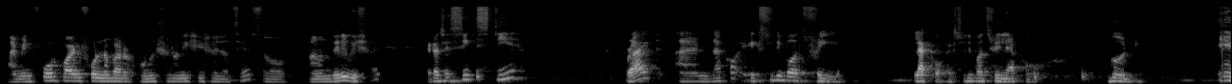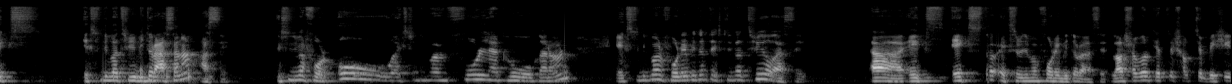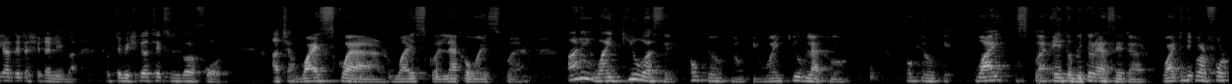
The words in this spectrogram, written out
I mean four point four number অনুশীলনী শেষ হয়ে যাচ্ছে সো আনন্দেরই বিষয়। এটা হচ্ছে সিক্সটি রাইট অ্যান্ড দেখো x to the power three লেখো x to the power three লেখো। Good x x to the power থ্রির ভিতরে আসে না? আসে। X to the power four O x to the power four লেখো, কারণ এক্স টু দি পাওয়ার ফোরের ভিতরে এক্স টু দি পাওয়ার থ্রিও আছে এক্স এক্স তো এক্স টু দি পাওয়ার ফোরের ভিতরে আছে লসাগর ক্ষেত্রে সবচেয়ে বেশিটা যেটা সেটা নিবা। সবচেয়ে বেশিটা হচ্ছে x to the power four আচ্ছা ওয়াই স্কোয়ার ওয়াই স্কোয়ার লেখো ওয়াই স্কোয়ার আরে ওয়াই কিউব আছে ওকে ওকে ওকে ওয়াই কিউব লেখো। ওকে ওকে ওয়াই স্কোয়ার এই তো ভিতরে আছে এটার y to the power four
